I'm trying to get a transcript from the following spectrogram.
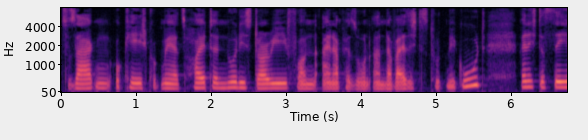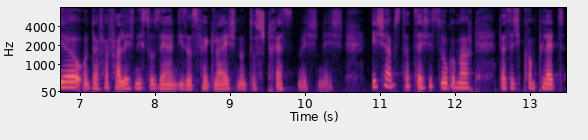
zu sagen, okay, ich gucke mir jetzt heute nur die Story von einer Person an. Da weiß ich, das tut mir gut, wenn ich das sehe und da verfalle ich nicht so sehr in dieses Vergleichen und das stresst mich nicht. Ich habe es tatsächlich so gemacht, dass ich komplett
